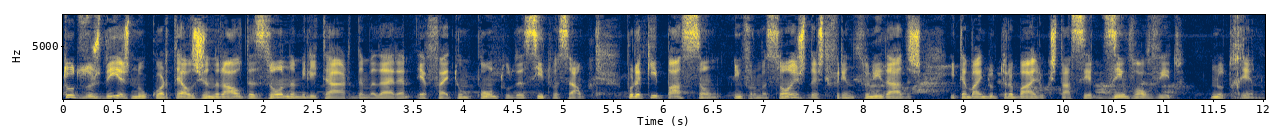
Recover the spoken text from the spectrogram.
Todos os dias, no quartel-general da Zona Militar da Madeira, é feito um ponto da situação. Por aqui passam informações das diferentes unidades e também do trabalho que está a ser desenvolvido no terreno.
